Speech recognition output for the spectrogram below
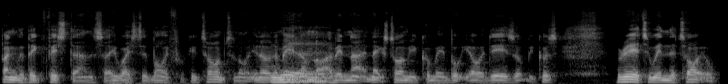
bang the big fist down and say, wasted my fucking time tonight. You know what I mean? I'm not having that. Next time you come in, put your ideas up because we're here to win the title.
